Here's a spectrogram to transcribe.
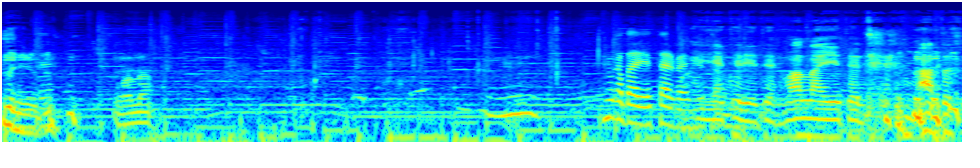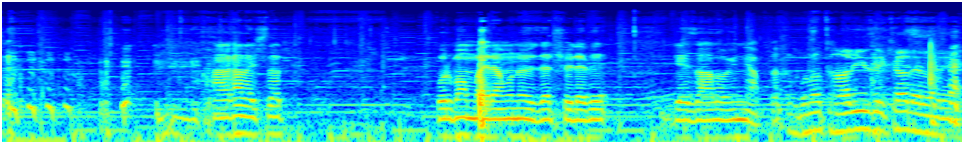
şimdi? Valla. Bu kadar yeter bence. Yeter yeter. Vallahi yeter. Artık. Arkadaşlar Kurban Bayramı'na özel şöyle bir cezalı oyun yaptık. Buna tarihi zeka derler ya.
